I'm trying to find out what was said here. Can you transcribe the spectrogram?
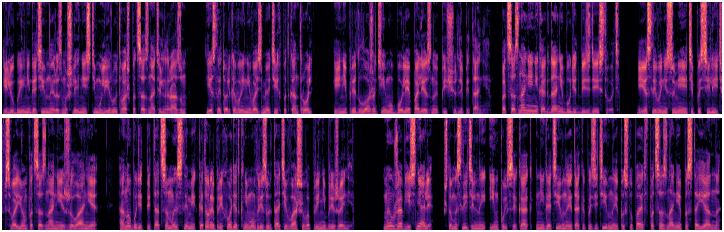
и любые негативные размышления стимулируют ваш подсознательный разум, если только вы не возьмете их под контроль и не предложите ему более полезную пищу для питания. Подсознание никогда не будет бездействовать. Если вы не сумеете поселить в своем подсознании желание, оно будет питаться мыслями, которые приходят к нему в результате вашего пренебрежения. Мы уже объясняли, что мыслительные импульсы, как негативные, так и позитивные, поступают в подсознание постоянно,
